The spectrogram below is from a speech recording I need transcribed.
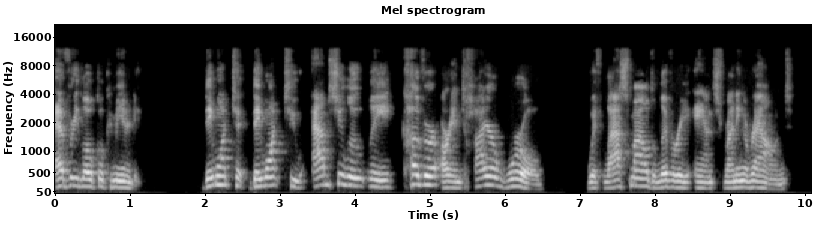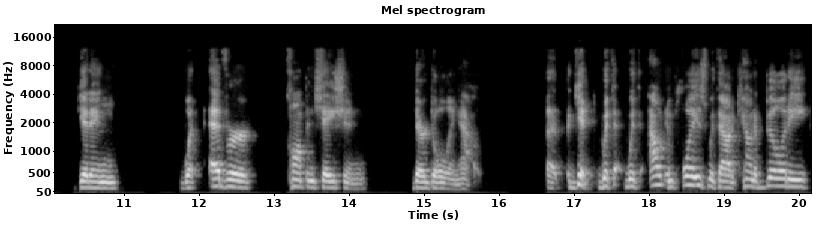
every local community. They want to they want to absolutely cover our entire world with last mile delivery ants running around getting whatever compensation they're doling out. Uh, again with without employees without accountability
